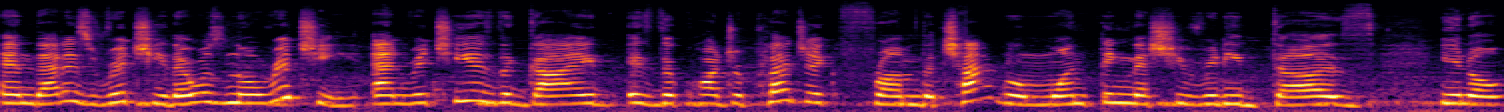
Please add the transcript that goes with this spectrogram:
and that is Richie. There was no Richie, and Richie is the guy, is the quadriplegic from the chat room. One thing that she really does you know,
